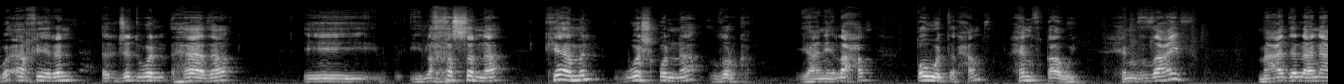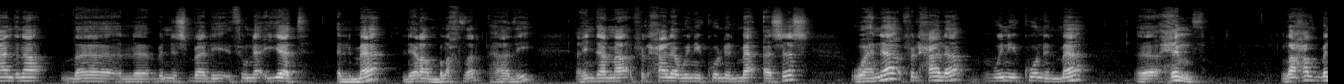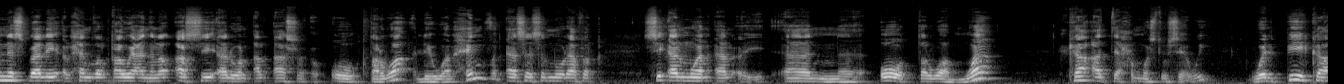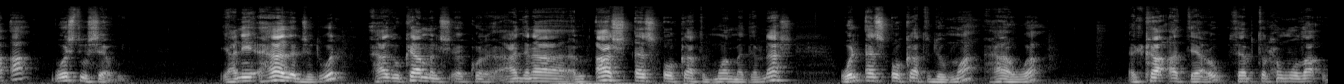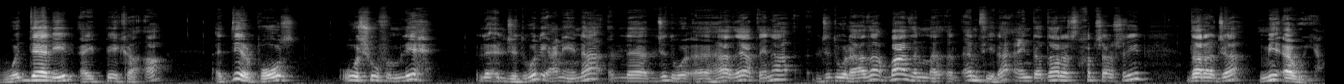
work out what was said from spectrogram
وأخيرا الجدول هذا يلخص لنا كامل واش قلنا دركا يعني لاحظ قوة الحمض حمض قوي حمض ضعيف. ما عدا هنا عندنا بالنسبة لثنائيات الماء اللي راهم بالأخضر هذه. عندما في الحالة وين يكون الماء أساس وهنا في الحالة وين يكون الماء آه، حمض. لاحظ بالنسبة للحمض القوي عندنا الأس سي ال والأش أو طروا اللي هو الحمض الأساس المرافق Cl moins NO trois moins Ka تاعهم واش تساوي. وال pKa واش تساوي؟ يعني هذا الجدول هذا كامل عندنا ال HSO quatre moins ما درناش وال SO quatre deux moins ها هو ال Ka تاعو ثابت الحموضة والدليل أي pKa دير pause وشوف مليح الجدول. يعني هنا الجدول هذا يعطينا الجدول هذا بعض الأمثلة عند درجة 25 درجة مئوية.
